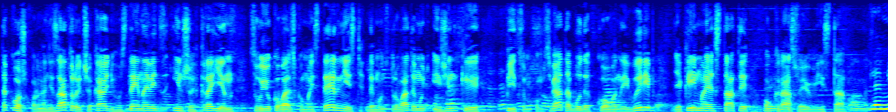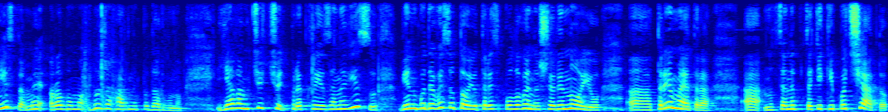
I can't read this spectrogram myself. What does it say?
Також організатори чекають гостей навіть з інших країн. Свою ковальську майстерність демонструватимуть і жінки. Підсумком свята буде кований виріб, який має стати окрасою міста. Для міста ми робимо дуже гарний подарунок. Я вам чуть-чуть прикрию занавісу. Він буде висотою 3,5, шириною е, 3 метра. А, Ну це не це тільки початок.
